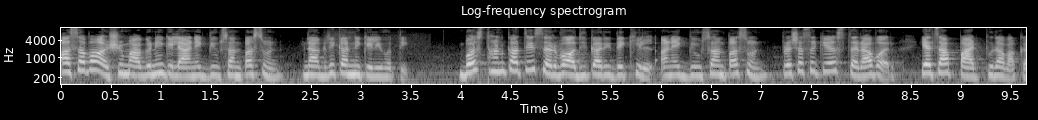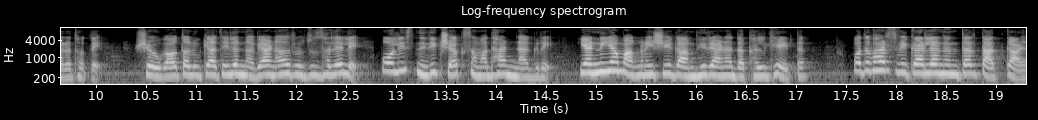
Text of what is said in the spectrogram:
असावा अशी मागणी गेल्या अनेक दिवसांपासून नागरिकांनी केली होती. बसस्थानकाचे सर्व अधिकारी देखील अनेक दिवसांपासून प्रशासकीय स्तरावर याचा पाठपुरावा करत होते. शेवगाव तालुक्यातील नव्यानं रुजू झालेले पोलीस निरीक्षक समाधान नागरे यांनी या मागणीची गांभीर्यानं दखल घेत पदभार स्वीकारल्यानंतर तात्काळ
